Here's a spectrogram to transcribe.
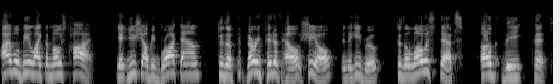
I will be like the Most High. Yet you shall be brought down to the very pit of hell, Sheol in the Hebrew, to the lowest depths of the pit.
